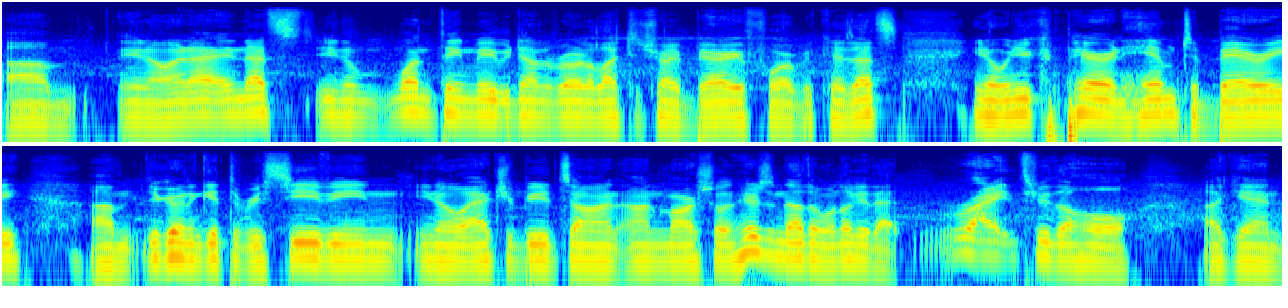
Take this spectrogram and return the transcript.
Um, you know, and I, and that's you know one thing maybe down the road I'd like to try Barry for because that's you know when you're comparing him to Barry, um, you're going to get the receiving you know attributes on on Marshall. And here's another one. Look at that, right through the hole again,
